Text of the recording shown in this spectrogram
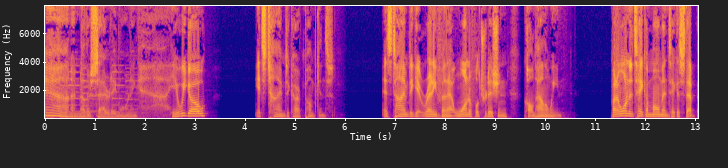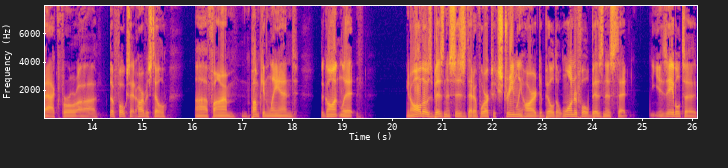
On another Saturday morning. Here we go. It's time to carve pumpkins. It's time to get ready for that wonderful tradition called Halloween. But I wanted to take a moment, take a step back for uh, the folks at Harvest Hill uh, Farm, Pumpkin Land, the Gauntlet, you know, all those businesses that have worked extremely hard to build a wonderful business that is able to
